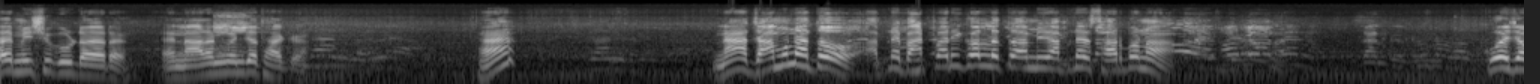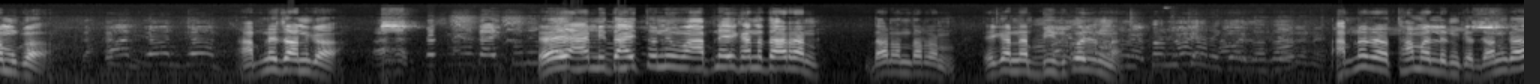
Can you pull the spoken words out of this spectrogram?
এই মিশুক উঠা আরে এই নারায়ণগঞ্জে থাকে। হ্যাঁ? না যাব না তো। আপনি বাটপারি করলে তো আমি আপনার ছাড়বো না। কই গা? আপনি যান গা। এই আমি দায়িত্ব নিব, আপনি এখানে দাঁড়ান। দাঁড়ান দাঁড়ান। এখানে বীর করেন না। আপনারা থামাইলেন কে? জানগা?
